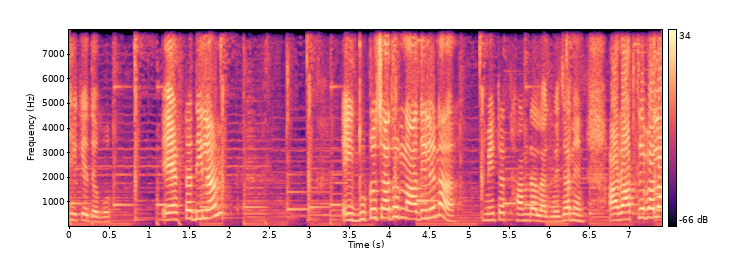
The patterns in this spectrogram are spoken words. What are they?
ঢেকে দেব। এই একটা দিলাম। এই দুটো চাদর না দিলে না মেয়েটা ঠান্ডা লাগবে, জানেন? আর রাত্রেবেলা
